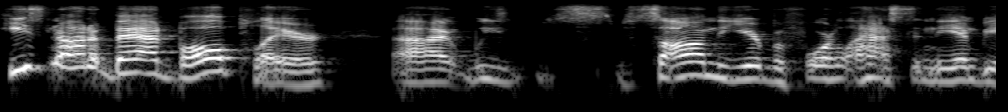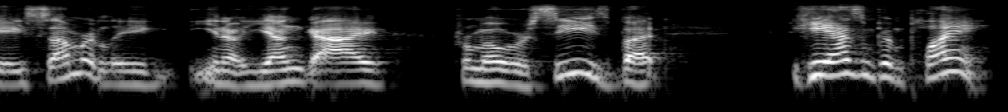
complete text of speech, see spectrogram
he's not a bad ball player. Uh, we saw him the year before last in the NBA Summer League, you know, young guy from overseas, but he hasn't been playing.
